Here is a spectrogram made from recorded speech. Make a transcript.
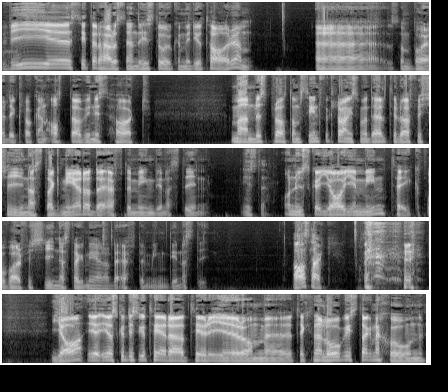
Vi eh, sitter här och sänder Historikum Idiotarum, eh, som började klockan åtta. Har vi nyss hört Mandus prata om sin förklaringsmodell till varför Kina stagnerade efter Ming-dynastin. Just det. Och nu ska jag ge min take på varför Kina stagnerade efter Ming-dynastin. Ja, tack. Ja, jag jag ska diskutera teorier om eh, teknologisk stagnation,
